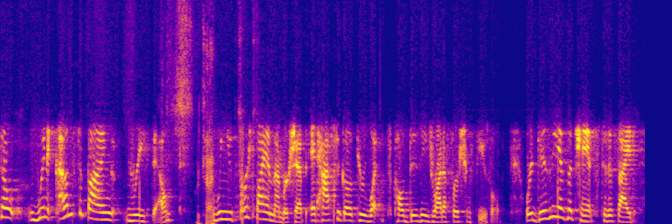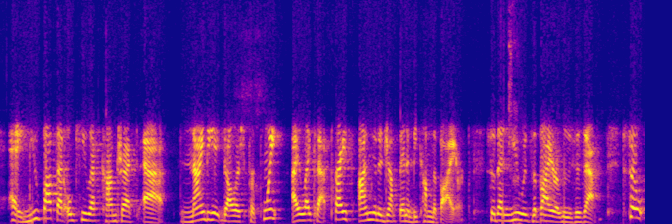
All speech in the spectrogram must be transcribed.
So when it comes to buying resale, okay. when you first buy a membership, it has to go through what's called Disney's right of first refusal, where Disney has a chance to decide hey, you bought that old Key West contract at $98 per point. I like that price. I'm going to jump in and become the buyer. So then you, as the buyer, loses out. So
